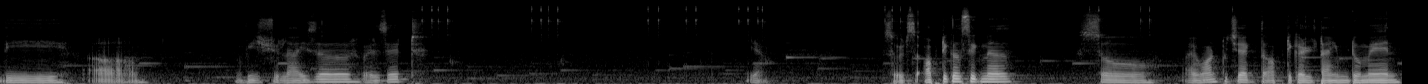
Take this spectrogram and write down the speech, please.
the uh, visualizer where is it? Yeah. So it's optical signal so I want to check the optical time domain.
